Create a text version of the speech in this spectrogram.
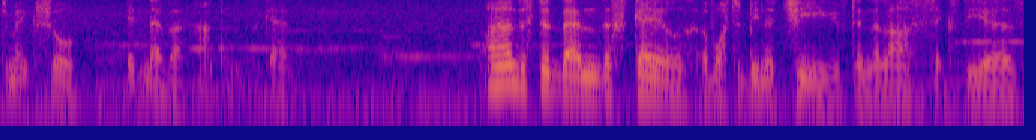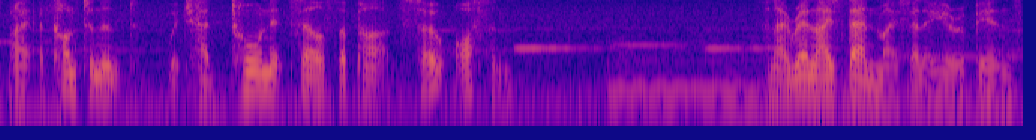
to make sure it never happens again. I understood then the scale of what had been achieved in the last 60 years by a continent which had torn itself apart so often. And I realized then, my fellow Europeans,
